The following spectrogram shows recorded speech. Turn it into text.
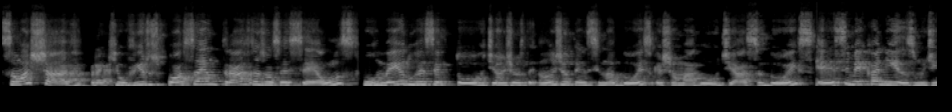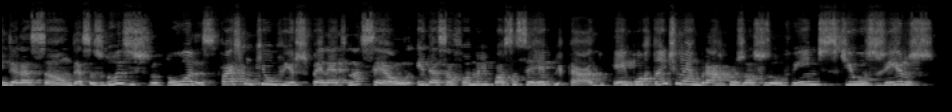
são a chave para que o vírus possa entrar nas nossas células por meio do receptor de angiotensina 2, que é chamado de ACE2. Esse mecanismo de interação dessas duas estruturas faz com que o vírus penetre na célula e dessa forma ele possa ser replicado. E é importante lembrar para os nossos ouvintes que os vírus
